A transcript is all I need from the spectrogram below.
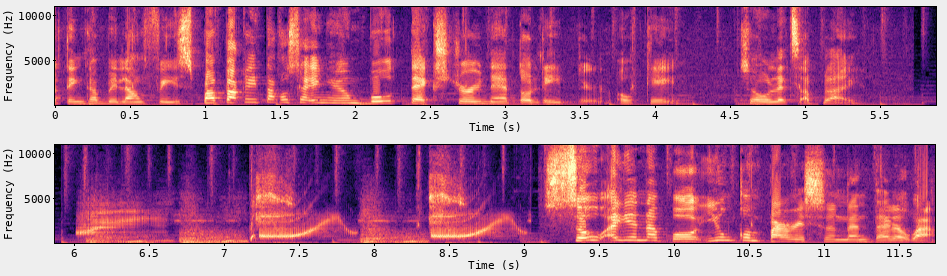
ating kabilang face. Papakita ko sa inyo yung both texture neto later. Okay? So, let's apply. So, ayan na po yung comparison ng dalawa.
